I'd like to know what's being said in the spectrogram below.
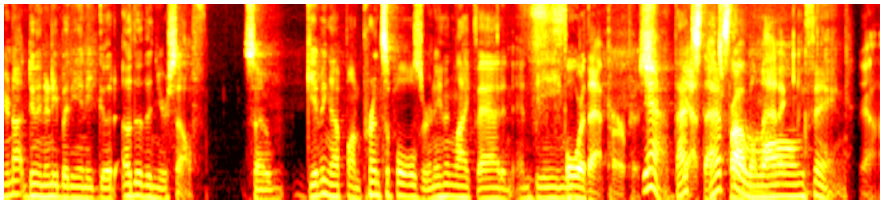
you're not doing anybody any good other than yourself. So giving up on principles or anything like that and, and being for that purpose, yeah, that's that's, the problematic. wrong thing. yeah,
